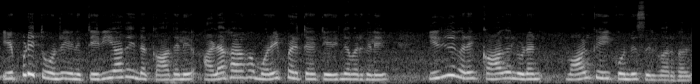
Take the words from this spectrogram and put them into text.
எப்படி தோன்று என தெரியாத இந்த காதலை அழகாக முறைப்படுத்த தெரிந்தவர்களே இறுதிவரை காதலுடன் வாழ்க்கையை கொண்டு செல்வார்கள்.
